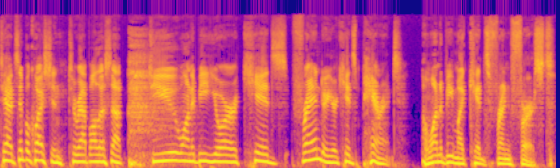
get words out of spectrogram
Tad, simple question to wrap all this up. Do you want to be your kid's friend or your kid's parent? I want to be my kid's friend first.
